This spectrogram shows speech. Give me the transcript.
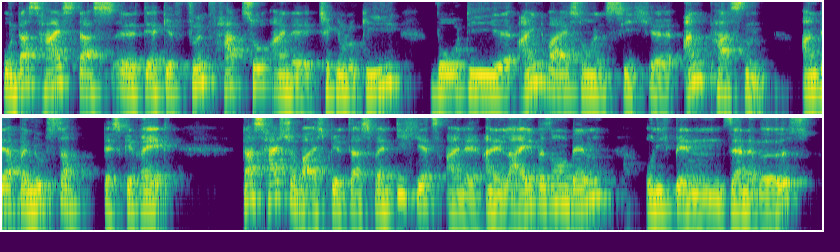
Und das heißt, dass äh, der G5 hat so eine Technologie, wo die Einweisungen sich anpassen an der Benutzer des Geräts. Das heißt zum Beispiel, dass wenn ich jetzt eine, eine Leihperson bin und ich bin sehr nervös,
